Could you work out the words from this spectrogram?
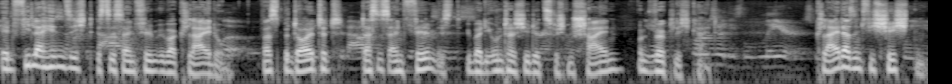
In vieler Hinsicht ist es ein Film über Kleidung, was bedeutet, dass es ein Film ist über die Unterschiede zwischen Schein und Wirklichkeit. Kleider sind wie Schichten,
